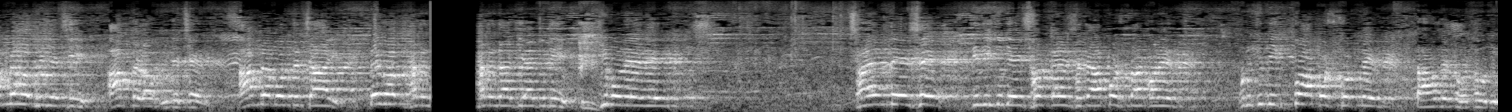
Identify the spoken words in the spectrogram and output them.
আমরাও ভিজেছি, আপনারাও ভিজেছেন। আমরা বলতে চাই, বেগম খালেদা খালেদা জিয়া যদি জীবনের এই সায়নে এসে তিনি যদি এই সরকারের সাথে আপোষ না করেন উনি যদি একটু আপোষ করতেন, তাহলে হয়তো উনি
